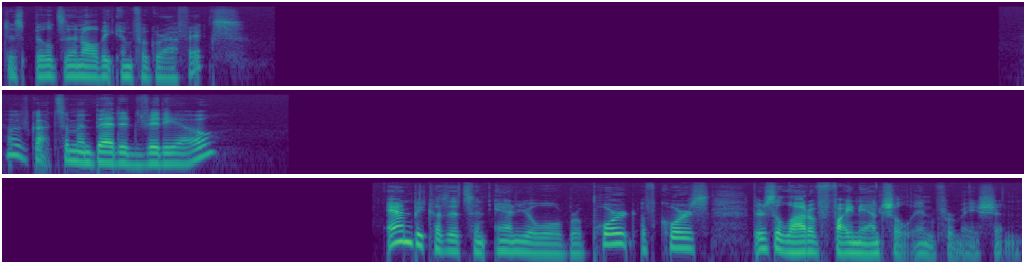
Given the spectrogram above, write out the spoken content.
Just builds in all the infographics. we've got some embedded video. And because it's an annual report, of course, there's a lot of financial information.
